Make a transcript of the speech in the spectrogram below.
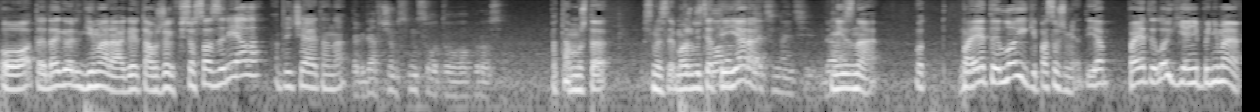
О, тогда говорит Гимара, говорит, а уже все созрело, отвечает она. Тогда в чем смысл этого вопроса? Потому что, в смысле, может быть, Что это она Яра, найти? Да. не знаю. Вот по этой логике, послушай меня, я, по этой логике я не понимаю,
